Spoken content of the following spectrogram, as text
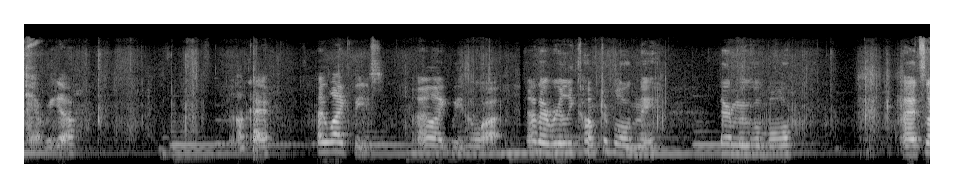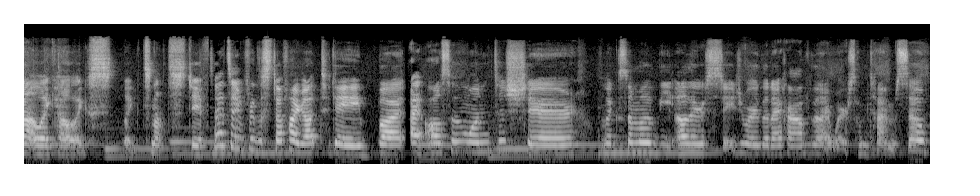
There we go. Okay, I like these. I like these a lot. Now they're really comfortable and they they're movable. Uh, it's not like how like like it's not stiff. That's it for the stuff I got today, but I also wanted to share like some of the other stage wear that I have that I wear sometimes. So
